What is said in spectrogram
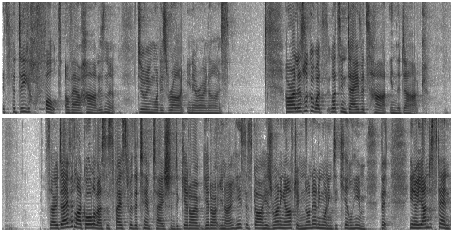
It's the default of our heart, isn't it? Doing what is right in our own eyes. All right, let's look at what's, what's in David's heart in the dark. So David, like all of us, is faced with a temptation to get over, get over, you know, here's this guy who's running after him, not only wanting to kill him, but, you know, you understand,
